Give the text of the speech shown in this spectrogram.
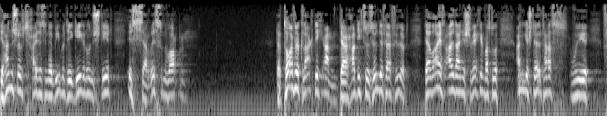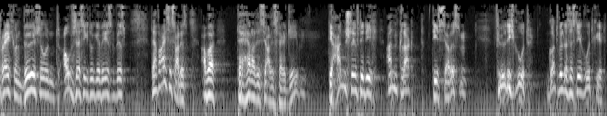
Die Handschrift, heißt es in der Bibel, die gegen uns steht, ist zerrissen worden. Der Teufel klagt dich an, der hat dich zur Sünde verführt. Der weiß all deine Schwächen, was du angestellt hast, wie frech und böse und aufsässig du gewesen bist. Der weiß es alles. Aber der Herr hat es dir alles vergeben. Die Handschrift, die dich anklagt, die ist zerrissen. Fühl dich gut. Gott will, dass es dir gut geht.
